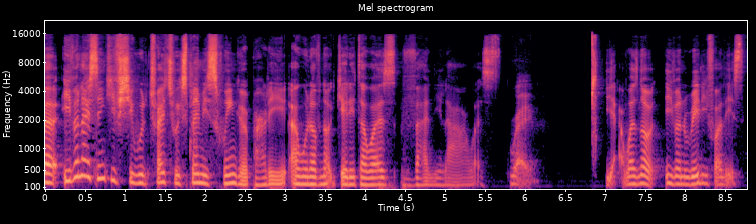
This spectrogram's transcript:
But even I think if she would try to explain me swinger party, I would have not get it. I was vanilla. I was Right. yeah, I was not even ready for this.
